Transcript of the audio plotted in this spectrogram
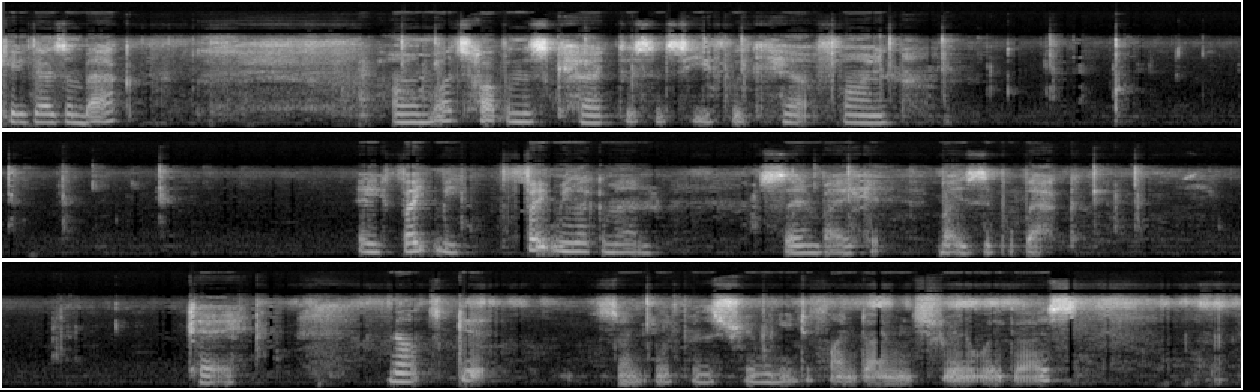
Okay, guys, I'm back. Um, let's hop in this cactus and see if we can't find. Hey, fight me. Fight me like a man. Stand by hit by Zippleback. Okay. Now let's get some wood for the stream. We need to find diamonds straight away, guys.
